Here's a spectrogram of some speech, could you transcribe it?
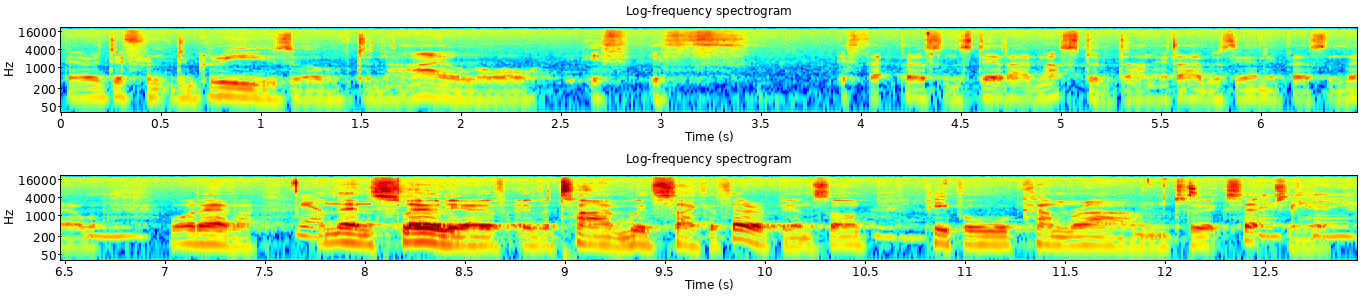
there are different degrees of denial, or if, if, if that person's dead, I must have done it, I was the only person there, wh- whatever. Yeah. And then slowly, over, over time, with psychotherapy and so on, people will come round to accepting Okay. it.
